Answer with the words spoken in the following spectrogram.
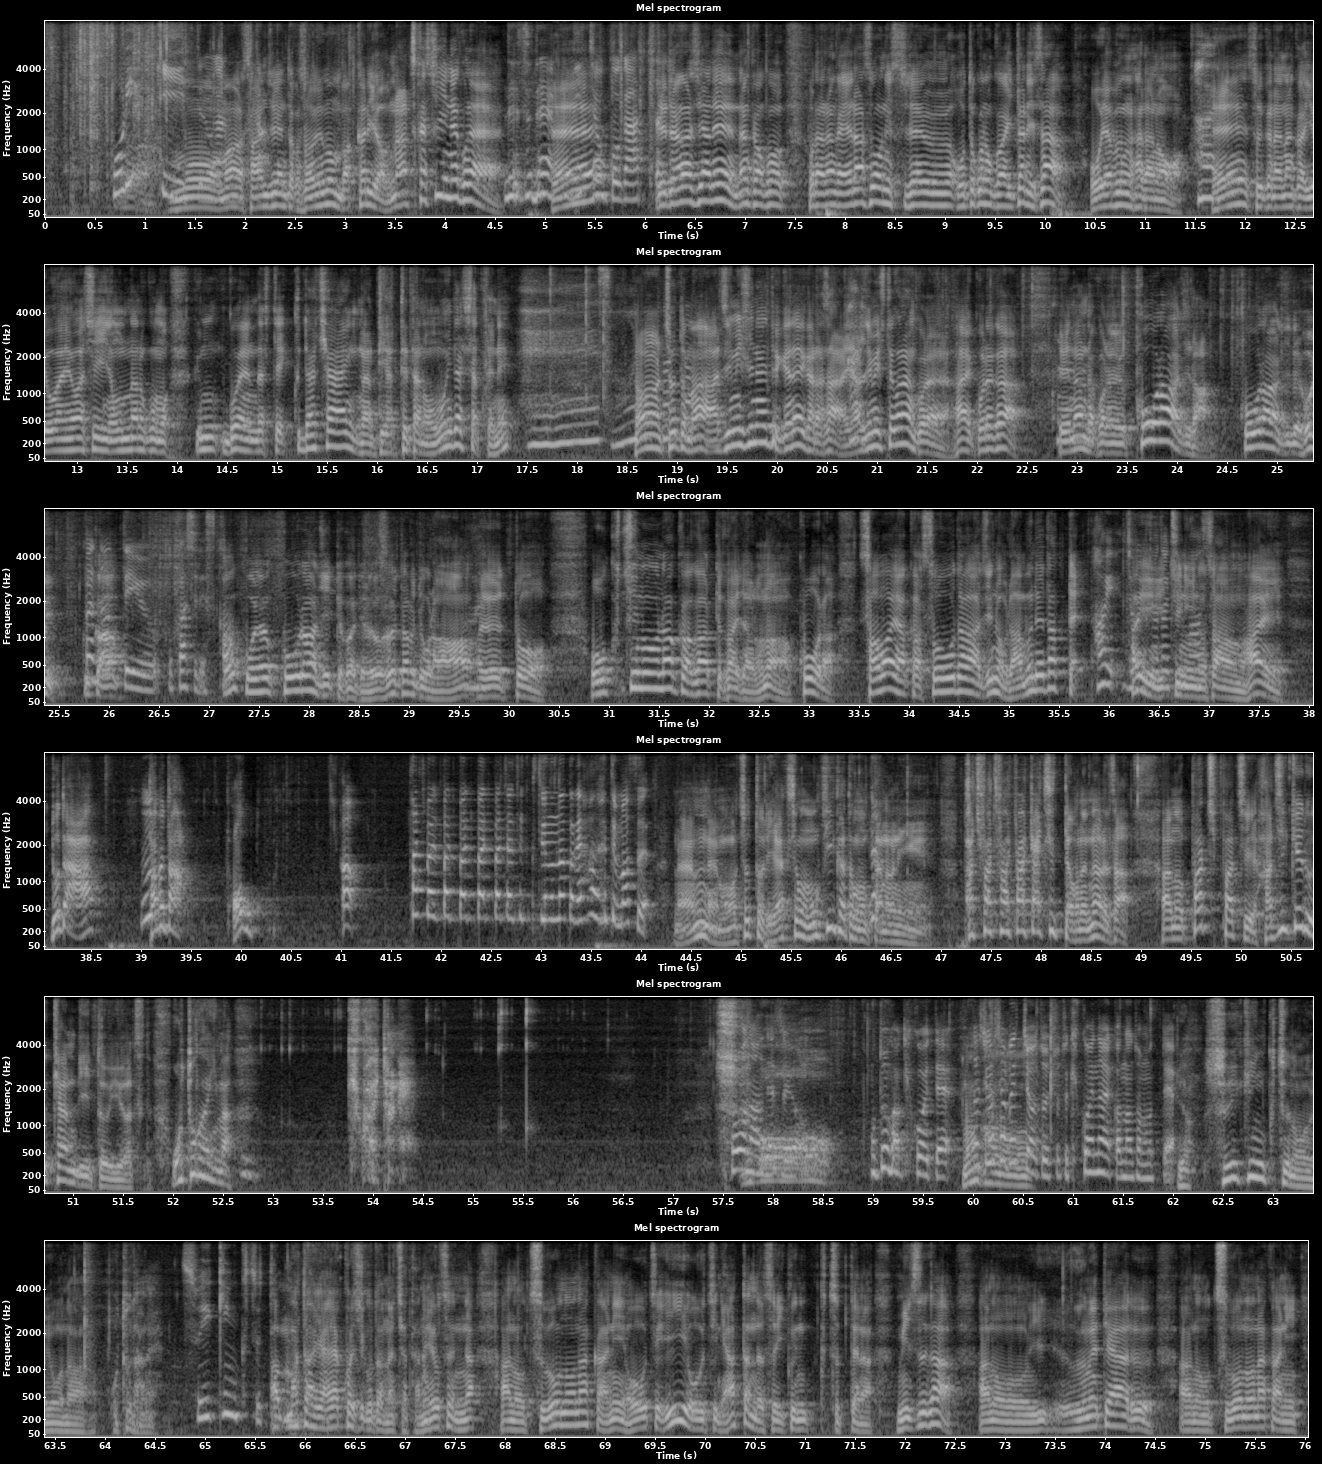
ポリッキーっていうのがありますか？30円とかそういうもんばっかりよ、懐かしいね、これ。ですね、ええ麦チョコがあったでり。駄菓子屋ね、なんかこう、ほら、なんか偉そうにしてる男の子がいたりさ、親分肌の、はい。えー？それからなんか弱々しい女の子もうん5円出して、ください。なんてやってたのを思い出しちゃってね。へえ、そうちょっとまあ味見しないといけないからさ、味見してごらんこれ。はいこれがえーなんだこれコーラ味だコーラ味でほいいいこれなんかていうお菓子ですか？あこれコーラ味って書いてあるそれ食べてごらん、えーっとお口の中がって書いてあるな。コーラ。爽やかソーダ味のラムネだって。はいじゃあいただきます。123はい。どうだ？食べた？おあパチパチパチパチパチパチ口の中で跳ねてます。なんだよもうちょっとリアクション大きいかと思ったのに。パチパチパチパチパチって俺なるさあのパチパチ弾けるキャンディーというやつ。音が今聞こえたねそうなんですよ。よ音が聞こえて。私が喋っちゃうとちょっと聞こえないかなと思って。いや水筋窟のような音だね。水筋窟って。あまたややこしいことになっちゃったね。要するになあの壺の中にお家いいお家にあったんだ水筋窟ってのは。水があのい埋めてあるあの壺の中に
